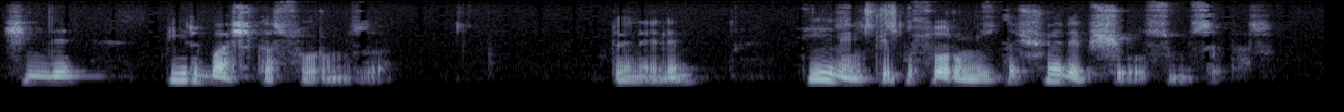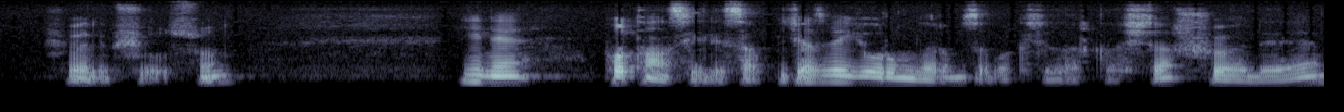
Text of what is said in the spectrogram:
Şimdi bir başka sorumuza dönelim. Diyelim ki bu sorumuzda şöyle bir şey olsun bu sefer. Şöyle bir şey olsun. Yine potansiyeli hesaplayacağız ve yorumlarımıza bakacağız arkadaşlar. Şöyle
